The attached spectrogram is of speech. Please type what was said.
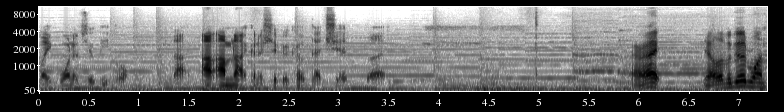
like one or two people. Not, I, I'm not gonna sugarcoat that shit, but. Alright. Y'all have a good one.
